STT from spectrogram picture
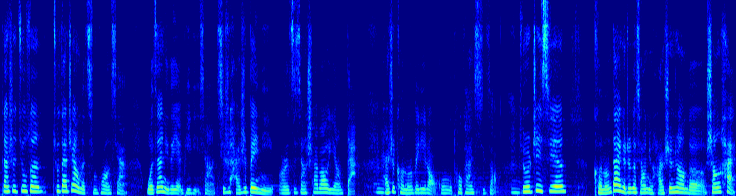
但是就算就在这样的情况下，我在你的眼皮底下，其实还是被你儿子像沙包一样打，还是可能被你老公偷看洗澡，就是这些。可能带给这个小女孩身上的伤害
